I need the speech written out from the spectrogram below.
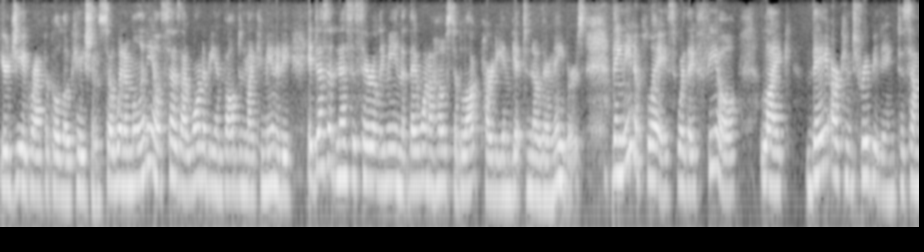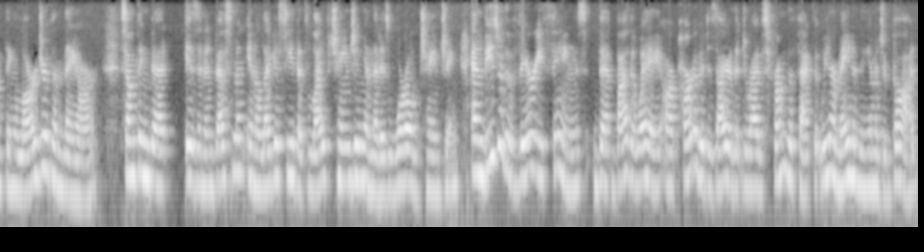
your geographical location. So when a millennial says, I want to be involved in my community, it doesn't necessarily mean that they want to host a block party and get to know their neighbors. They need a place where they feel like they are contributing to something larger than they are, something that is an investment in a legacy that's life changing and that is world changing. And these are the very things that, by the way, are part of a desire that derives from the fact that we are made in the image of God.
